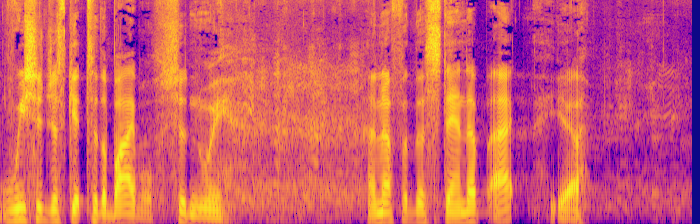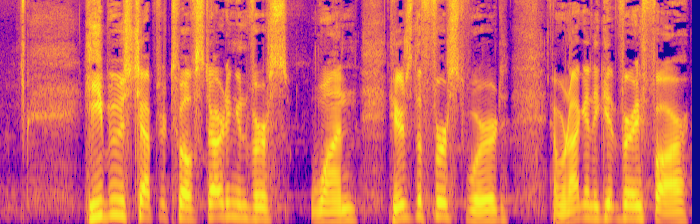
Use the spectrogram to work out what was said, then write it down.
We should just get to the Bible, shouldn't we? Enough of the stand up act? Yeah. Hebrews chapter 12, starting in verse 1. Here's the first word, and we're not going to get very far.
